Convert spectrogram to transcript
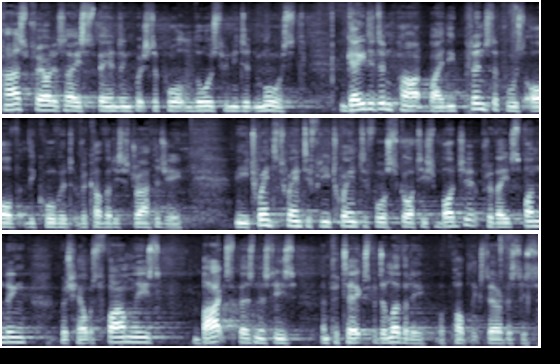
has prioritised spending which support those who need it most, guided in part by the principles of the COVID recovery strategy. The 2023-24 Scottish Budget provides funding which helps families, backs businesses and protects the delivery of public services.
